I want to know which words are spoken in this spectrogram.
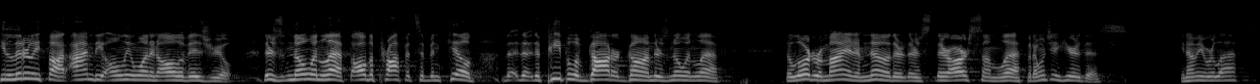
He literally thought, I'm the only one in all of Israel. There's no one left. All the prophets have been killed. The, the, the people of God are gone. There's no one left. The Lord reminded him, No, there, there's, there are some left, but I want you to hear this. You know how many were left?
